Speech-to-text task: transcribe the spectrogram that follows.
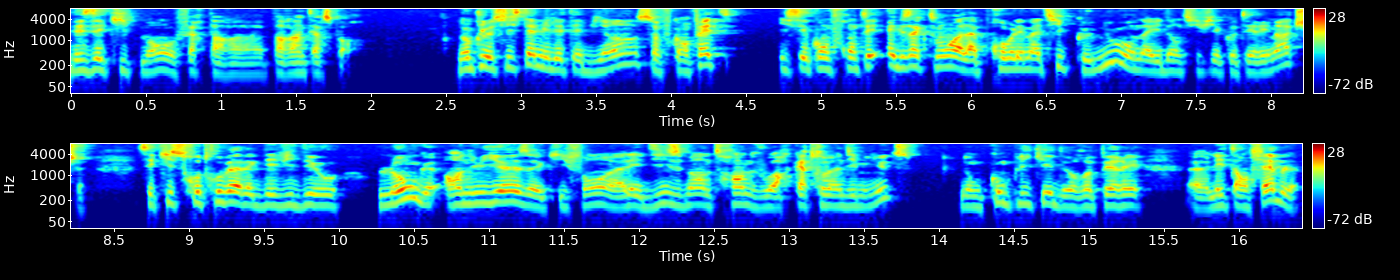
équipements offerts par, euh, par Intersport. Donc le système, il était bien, sauf qu'en fait, il s'est confronté exactement à la problématique que nous, on a identifié côté rematch, c'est qu'il se retrouvait avec des vidéos longues, ennuyeuses, qui font allez, 10, 20, 30, voire 90 minutes, donc compliqué de repérer euh, les temps faibles.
